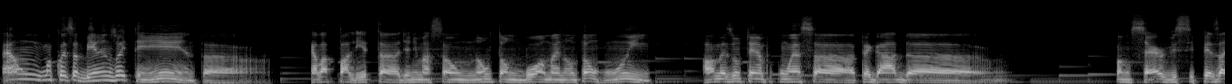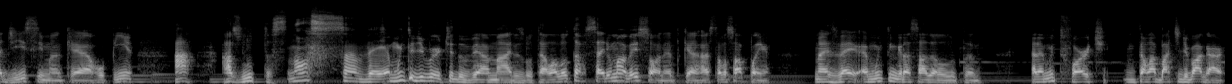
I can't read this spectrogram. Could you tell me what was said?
É uma coisa bem anos 80, aquela paleta de animação não tão boa, mas não tão ruim. Ao mesmo tempo com essa pegada fanservice pesadíssima, que é a roupinha. Ah, as lutas. Nossa, velho, é muito divertido ver a Maris lutar. Ela luta sério uma vez só, né? Porque o resto ela só apanha. Mas, velho, é muito engraçado ela lutando. Ela é muito forte, então ela bate devagar.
